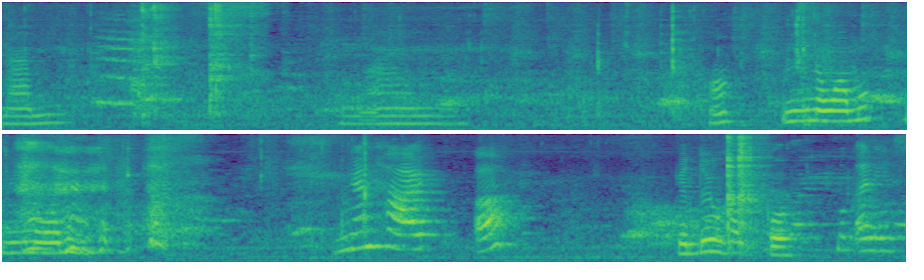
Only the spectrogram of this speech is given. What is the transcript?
Nam. Nam. Huh? Ano ginawa mo? Ano ginawa mo? Yan, heart. Oh, Ganito yung heart ko. mag-alis.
